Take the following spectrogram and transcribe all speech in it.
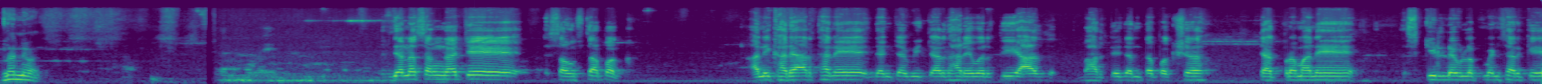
धन्यवाद. जनसंघाचे संस्थापक आणि खऱ्या अर्थाने ज्यांच्या विचारधारेवरती आज भारतीय जनता पक्ष त्याचप्रमाणे स्किल डेव्हलपमेंटसारखे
